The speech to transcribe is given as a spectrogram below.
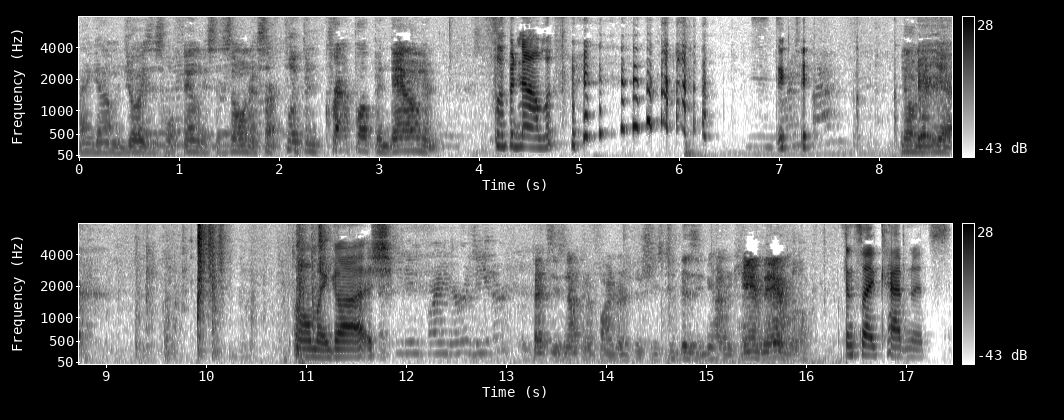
I got almond joys. This whole family is his own. I start flipping crap up and down and. Flipping now. Look for it. Stupid. No, not yet. Oh my gosh. You didn't find hers either. Betsy's not gonna find hers because she's too busy behind the camera. Inside cabinets.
